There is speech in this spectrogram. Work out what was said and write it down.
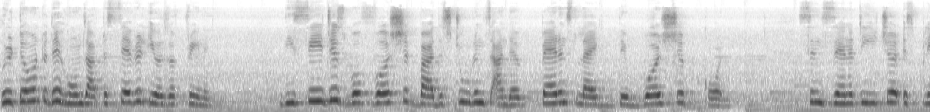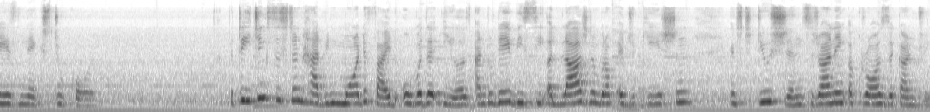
who returned to their homes after several years of training. These sages were worshipped by the students and their parents like they worship God. Since then, a teacher is placed next to God. The teaching system had been modified over the years, and today we see a large number of education institutions running across the country.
